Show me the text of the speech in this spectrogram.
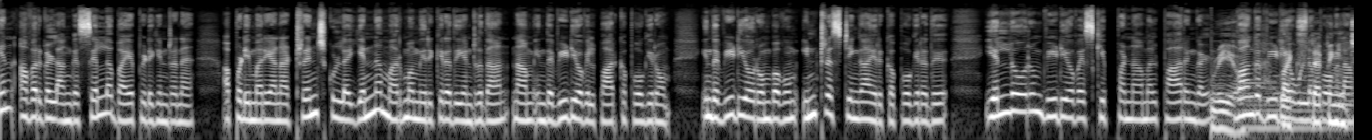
ஏன் அவர்கள் அங்க செல்ல பயப்படுகின்றன? அப்படி மரியானா ட்ரெஞ்ச்குள்ள என்ன மர்மம் இருக்கிறது என்றுதான் நாம் இந்த வீடியோவில் பார்க்க போகிறோம். இந்த வீடியோ ரொம்பவும் இன்ட்ரெஸ்டிங்கா இருக்க போகிறது. எல்லோரும் வீடியோவை ஸ்கிப் பண்ணாமல் பாருங்கள். வாங்க வீடியோ உள்ள போகலாம்.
